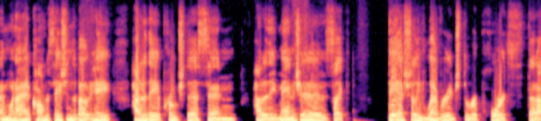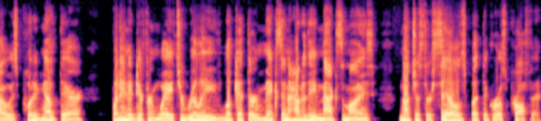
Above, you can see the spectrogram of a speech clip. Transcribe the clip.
and when I had conversations about, hey, how do they approach this and how do they manage it, it was like they actually leveraged the reports that I was putting out there, but in a different way to really look at their mix and how do they maximize not just their sales, but the gross profit.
